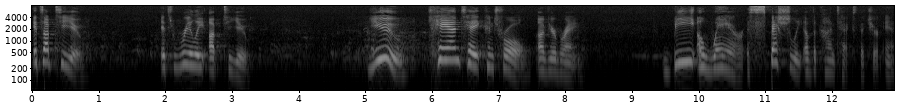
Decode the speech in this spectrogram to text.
it's up to you. It's really up to you. You can take control of your brain. Be aware, especially of the context that you're in.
